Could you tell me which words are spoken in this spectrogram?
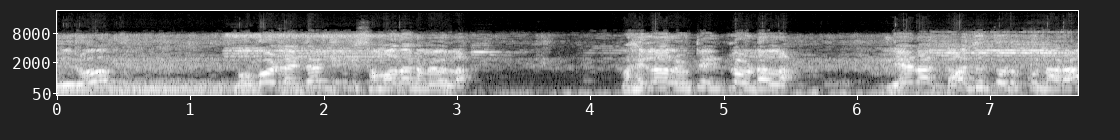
మీరు మగోళ్ళు అయితే దీనికి సమాధానం ఇవ్వాల? మహిళలు ఉంటే ఇంట్లో ఉండాలా? లేదా గాజు తొడుక్కున్నారా?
